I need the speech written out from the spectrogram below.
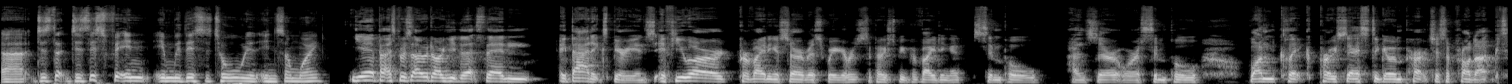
Uh, does that does this fit in in with this at all in, in some way? Yeah, but I suppose I would argue that that's then a bad experience. If you are providing a service where you're supposed to be providing a simple answer or a simple one click process to go and purchase a product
